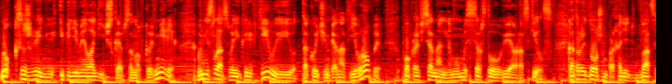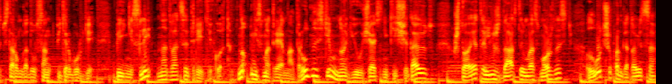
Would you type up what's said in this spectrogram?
Но, к сожалению, эпидемиологическая обстановка в мире внесла свои коррективы, и вот такой чемпионат Европы по профессиональному мастерству в Euroskills, который должен проходить в 2022 году в Санкт-Петербурге, перенесли на 2023 год. Но, несмотря на трудности, многие участники считают, что это лишь даст им возможность лучше подготовиться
